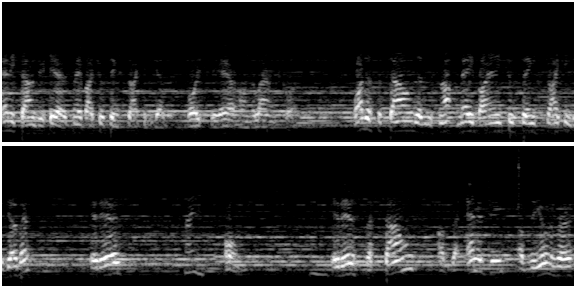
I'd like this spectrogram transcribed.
any sound you hear is made by two things striking together. Voice, the air on the larynx cord. What is the sound that is not made by any two things striking together? It is Silence. Om. It is the sound of the energy of the universe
